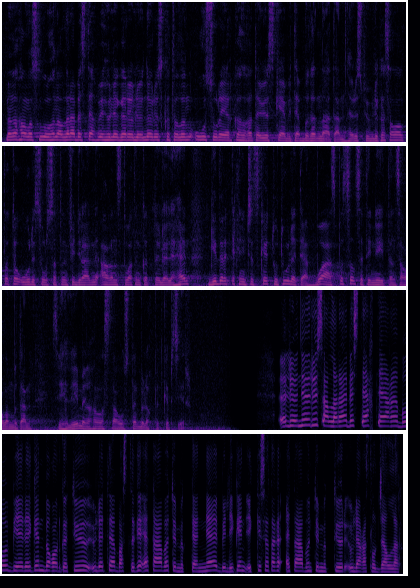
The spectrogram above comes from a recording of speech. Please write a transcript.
сөбелілер. Маңа хаңласылуғын алыра бәстәқ бөхілегер өліні өріс кытылын у сура еркіғылғата өз кәбіті бұдынната. Республика салалтаты у ресурсатын федеральный ағыныстыватын кытты өлеліхен гидротехническай туту үлеті. Бұ аспысыл сәтіне еттен сағылан бұта. Сехілі маңа хаңластағы ұстар бөлік бүткепсер. Өлөнөрүс аллара бестәхтәгы бу береген бөгөргөтү үлете бастыгы этабы төмүктәнне билеген 2 этабын төмүктүр үле гасылжаллар.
